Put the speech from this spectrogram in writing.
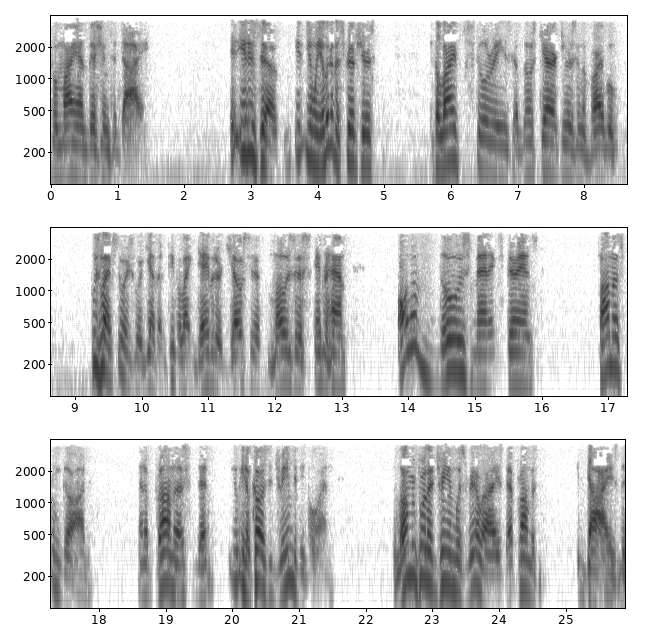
for my ambition to die. it, it is, a, it, you know, when you look at the scriptures, the life stories of those characters in the Bible whose life stories were given, people like David or Joseph, Moses, Abraham, all of those men experienced promise from God and a promise that, you know, caused a dream to be born. Long before that dream was realized, that promise dies. The,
